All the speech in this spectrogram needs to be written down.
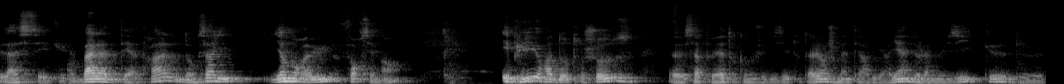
là, c'est une balade théâtrale. Donc, ça, il y, en aura une, forcément. Et puis, il y aura d'autres choses. ça peut être, comme je disais tout à l'heure, je m'interdis rien, de la musique, de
